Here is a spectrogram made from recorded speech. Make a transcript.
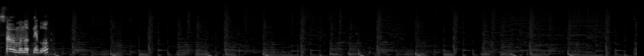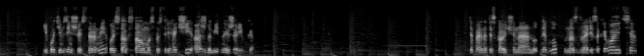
Ставимо нотний блок. І потім з іншої сторони ось так ставимо спостерігачі аж до мідної жарівки. Тепер, натискаючи на нотний блок, у нас двері закриваються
